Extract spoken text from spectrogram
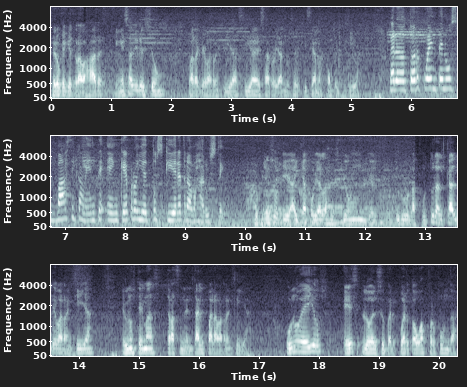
Creo que hay que trabajar en esa dirección para que Barranquilla siga desarrollándose y sea más competitiva. Pero doctor, cuéntenos básicamente en qué proyectos quiere trabajar usted. Yo pienso que hay que apoyar la gestión del futuro, la futura alcalde de Barranquilla en unos temas trascendentales para Barranquilla. Uno de ellos es lo del superpuerto Aguas Profundas.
